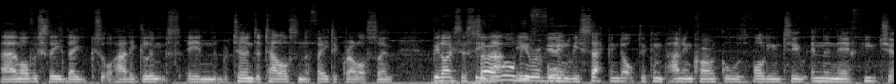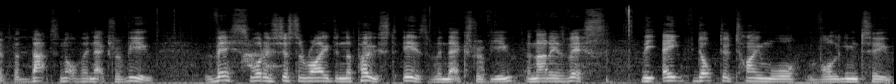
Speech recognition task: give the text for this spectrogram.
Um, obviously, they sort of had a glimpse in Return to Telos and the Fate of Krelos, so it'd be nice to see that. so that. we'll be reviewing the Second Doctor Companion Chronicles Volume 2 in the near future, but that's not the next review. This, what has just arrived in the post, is the next review, and that is this. The 8th Doctor Time War Volume 2.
